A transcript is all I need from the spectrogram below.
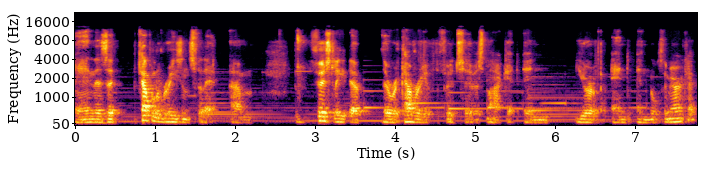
and there's a couple of reasons for that. Um, firstly, the, the recovery of the food service market in Europe and in North America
